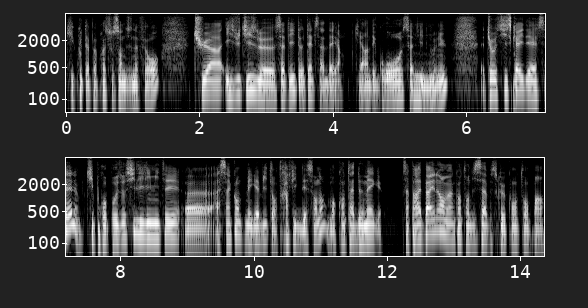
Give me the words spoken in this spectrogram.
qui coûte à peu près 79 euros. Tu as, ils utilisent le satellite Eutelsat d'ailleurs, qui est un des gros satellites Mhm. connus. Tu as aussi Sky DSL, qui propose aussi l'illimité euh, à 50 mégabits en trafic descendant. Bon, quand tu as 2 megs, ça paraît pas énorme hein, quand on dit ça, parce que quand on parle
